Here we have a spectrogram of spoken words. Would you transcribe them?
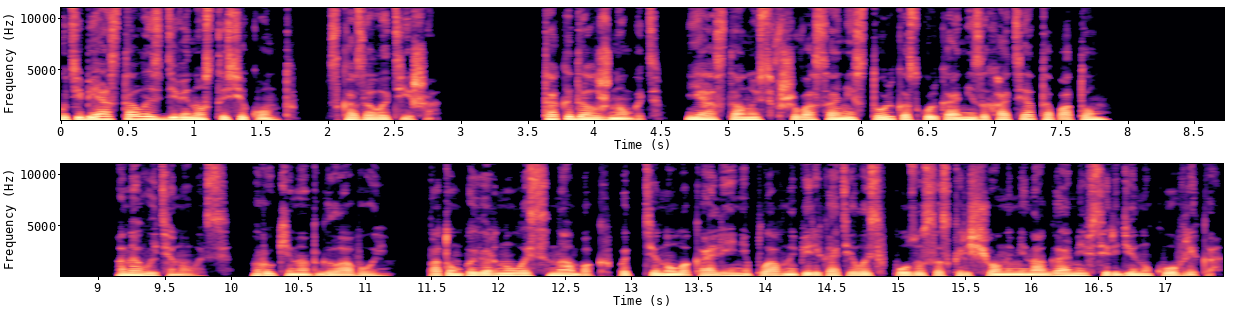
«У тебя осталось 90 секунд», — сказала Тиша. «Так и должно быть. Я останусь в Шавасане столько, сколько они захотят, а потом...» Она вытянулась, руки над головой, потом повернулась на бок, подтянула колени, плавно перекатилась в позу со скрещенными ногами в середину коврика.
